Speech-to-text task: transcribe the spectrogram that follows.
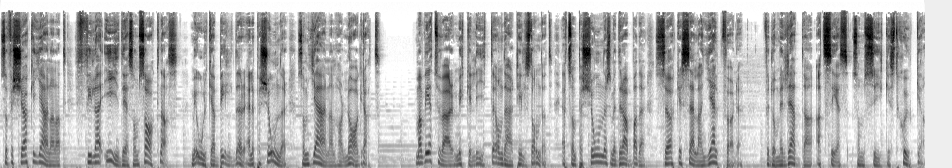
så försöker hjärnan att fylla i det som saknas med olika bilder eller personer som hjärnan har lagrat. Man vet tyvärr mycket lite om det här tillståndet eftersom personer som är drabbade söker sällan hjälp för det för de är rädda att ses som psykiskt sjuka.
